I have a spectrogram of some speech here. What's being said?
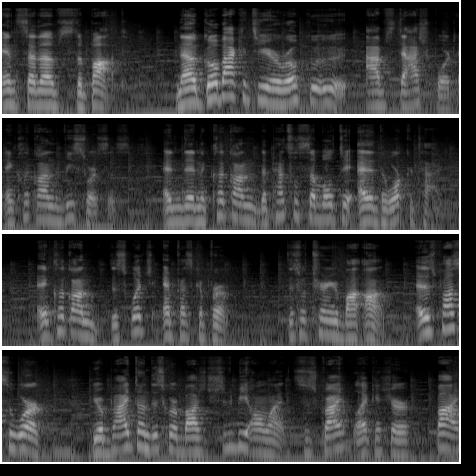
and setups the bot. Now go back into your Heroku apps dashboard and click on the resources and then click on the pencil symbol to edit the worker tag and click on the switch and press confirm. This will turn your bot on. As this process work, your Python Discord bot should be online. Subscribe, like, and share. Bye!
